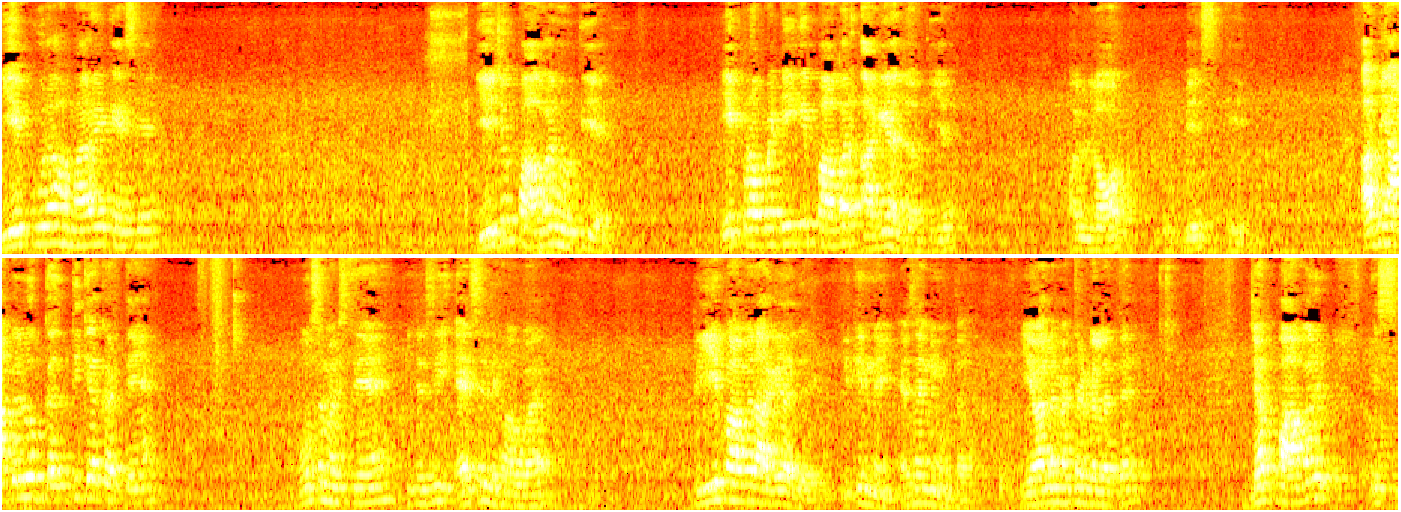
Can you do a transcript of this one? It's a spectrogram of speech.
ये पूरा हमारा कैसे है। ये जो पावर होती है, एक प्रॉपर्टी की पावर आगे आ जाती है, और लॉग बेस ए अब यहाँ पे लोग गलती क्या करते हैं? वो समझते हैं कि जैसे ऐसे लिखा हुआ है तो ये पावर आगे आ जाएगी, लेकिन नहीं, ऐसा नहीं होता है। ये वाला मेथड गलत है। जब पावर इस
